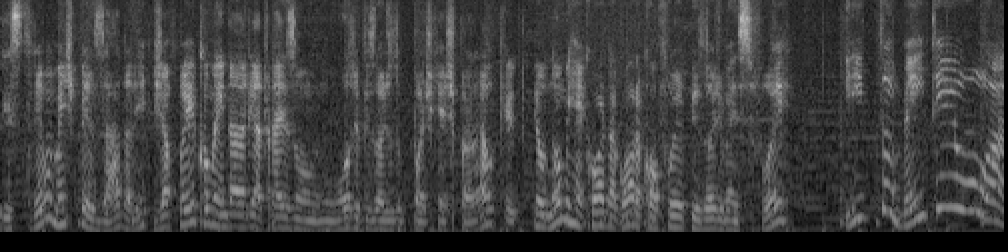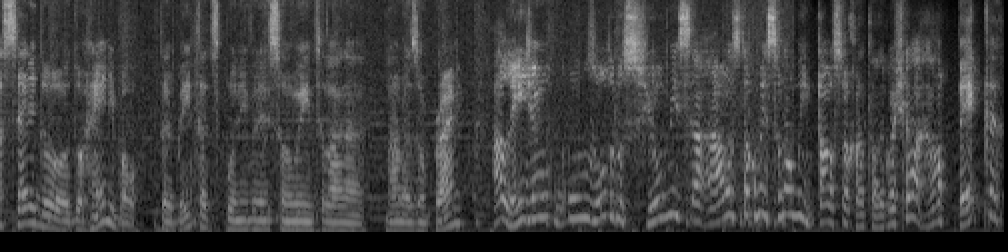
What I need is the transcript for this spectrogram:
extremamente pesado ali. Já foi recomendado ali atrás um, um outro episódio do podcast paralelo, que eu não me recordo agora qual foi o episódio, mas foi. E também tem o, a série do, do Hannibal, também está disponível nesse momento lá na, na, Amazon Prime. Além de alguns outros filmes, a Amazon está começando a aumentar o seu catálogo. Eu acho que ela, ela peca.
